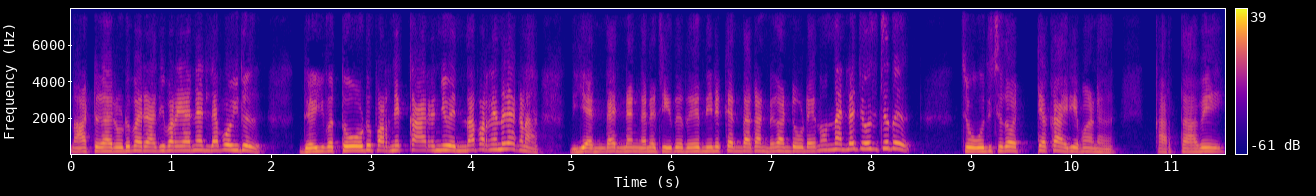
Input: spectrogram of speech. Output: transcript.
നാട്ടുകാരോട് പരാതി പറയാനല്ല പോയത്. ദൈവത്തോട് പറഞ്ഞ് കരഞ്ഞു. എന്താ പറഞ്ഞെന്ന് കേൾക്കണ? നീ എന്താ എന്നെ എങ്ങനെ ചെയ്തത്? നിനക്ക് എന്താ കണ്ടു കണ്ടുകൂടെ എന്നൊന്നല്ല ചോദിച്ചത്. ചോദിച്ചത് ഒറ്റ കാര്യമാണ്. കർത്താവേ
